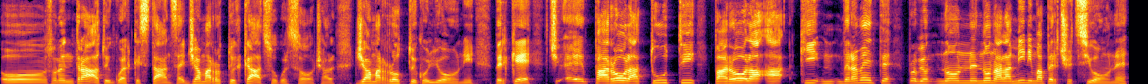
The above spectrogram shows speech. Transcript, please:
ho, sono entrato in qualche stanza e già mi ha rotto il cazzo quel social. Già mi ha rotto i coglioni. Perché è parola a tutti, parola a chi veramente proprio non, non ha la minima percezione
